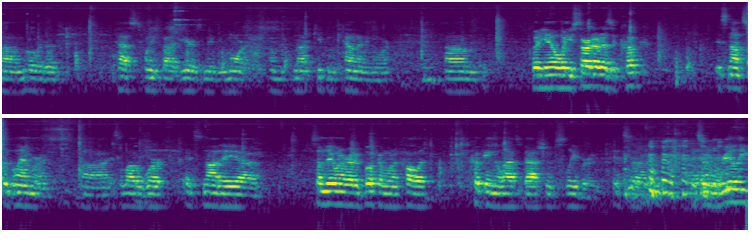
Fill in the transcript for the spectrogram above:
um, over the past 25 years, maybe more. I'm not keeping count anymore. Um, But you know, when you start out as a cook, it's not so glamorous. Uh, It's a lot of work. It's not a, uh, someday when I write a book, I'm gonna call it Cooking the Last Bastion of Slavery. It's a, it's a really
